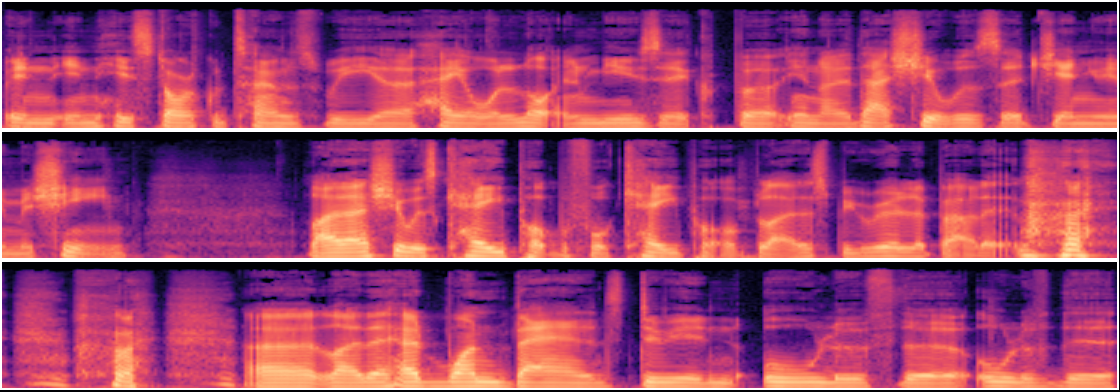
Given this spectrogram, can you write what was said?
in in historical terms we uh, hail a lot in music, but you know that shit was a genuine machine. Like that shit was K-pop before K-pop. Like let's be real about it. uh, like they had one band doing all of the all of the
